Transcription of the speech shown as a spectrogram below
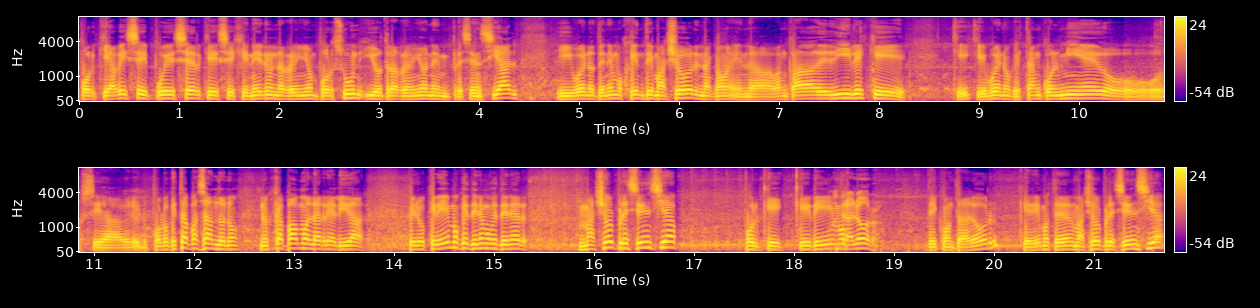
porque a veces puede ser que se genere una reunión por Zoom y otra reunión en presencial, y bueno, tenemos gente mayor en la, en la bancada de Diles que que, bueno, que están con miedo, o sea, por lo que está pasando no, no escapamos de la realidad. Pero creemos que tenemos que tener mayor presencia porque queremos... Contralor. De Contralor, queremos tener mayor presencia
